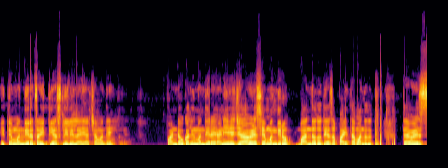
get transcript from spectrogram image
इथे मंदिराचा इतिहास लिहिलेला आहे याच्यामध्ये. पांडवकालीन मंदिर आहे. आणि हे ज्या वेळेस हे मंदिर बांधत होते याचा पायथा बांधत होते त्यावेळेस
